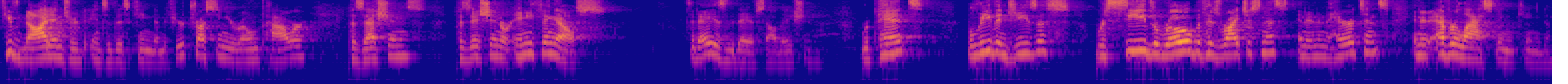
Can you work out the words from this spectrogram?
If you've not entered into this kingdom, if you're trusting your own power, possessions, position, or anything else, today is the day of salvation. Repent, believe in Jesus, receive the robe of his righteousness and an inheritance in an everlasting kingdom.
